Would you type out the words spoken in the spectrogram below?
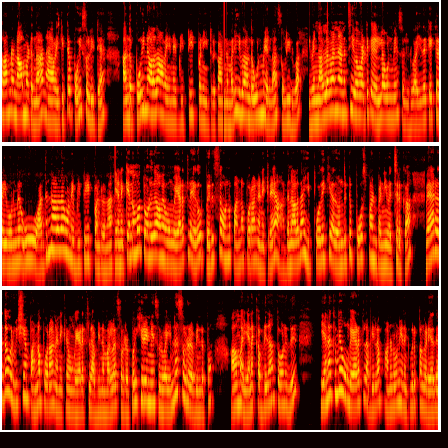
காரணம் நான் மட்டும்தான். நான் அவன் கிட்ட பொய் சொல்லிட்டேன். அந்த பொய்னால தான் அவன் என்னை இப்படி ட்ரீட் பண்ணிட்டு இருக்கான். அந்த மாதிரி இவன் அந்த உண்மையெல்லாம் சொல்லிடுவா. இவன் நல்லவன் நினச்சி இவ வாட்டுக்கு எல்லா உண்மையும் சொல்லிடுவா. இதை கேட்குற இவனுமே ஓ அதனால தான் உன்னை இப்படி ட்ரீட் பண்ணுறேன்னா எனக்கு என்னமோ தோணுது அவன் உங்கள் இடத்துல ஏதோ பெருசாக ஒன்று பண்ண போகிறான்னு நினைக்கிறேன். அதனால தான் இப்போதைக்கு அதை வந்துட்டு போஸ்ட்பான் பண்ணி வச்சிருக்கான் வேற ஏதோ ஒரு விஷயம் பண்ண போகிறான்னு நினைக்கிறேன் உங்கள் இடத்துல அப்படின்ற மாதிரிலாம் சொல்கிறப்போ ஹீரோயின்மே சொல்லுவா. என்ன சொல்கிற அப்படின்றப்போ ஆமாம் எனக்கு அப்படி தான் தோணுது. எனக்குமே உங்கள் இடத்துல அப்படிலாம் பண்ணணும்னு எனக்கு விருப்பம் கிடையாது.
